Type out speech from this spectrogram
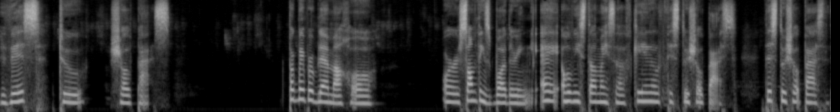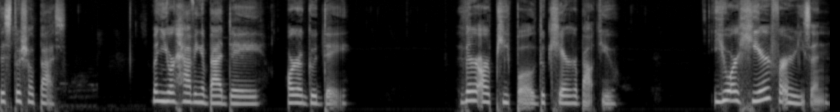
this too shall pass. Pag may problema ako, or something's bothering me, I always tell myself, Gayle, this too shall pass. This too shall pass. This too shall pass. When you're having a bad day or a good day, there are people who care about you. You are here for a reason,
